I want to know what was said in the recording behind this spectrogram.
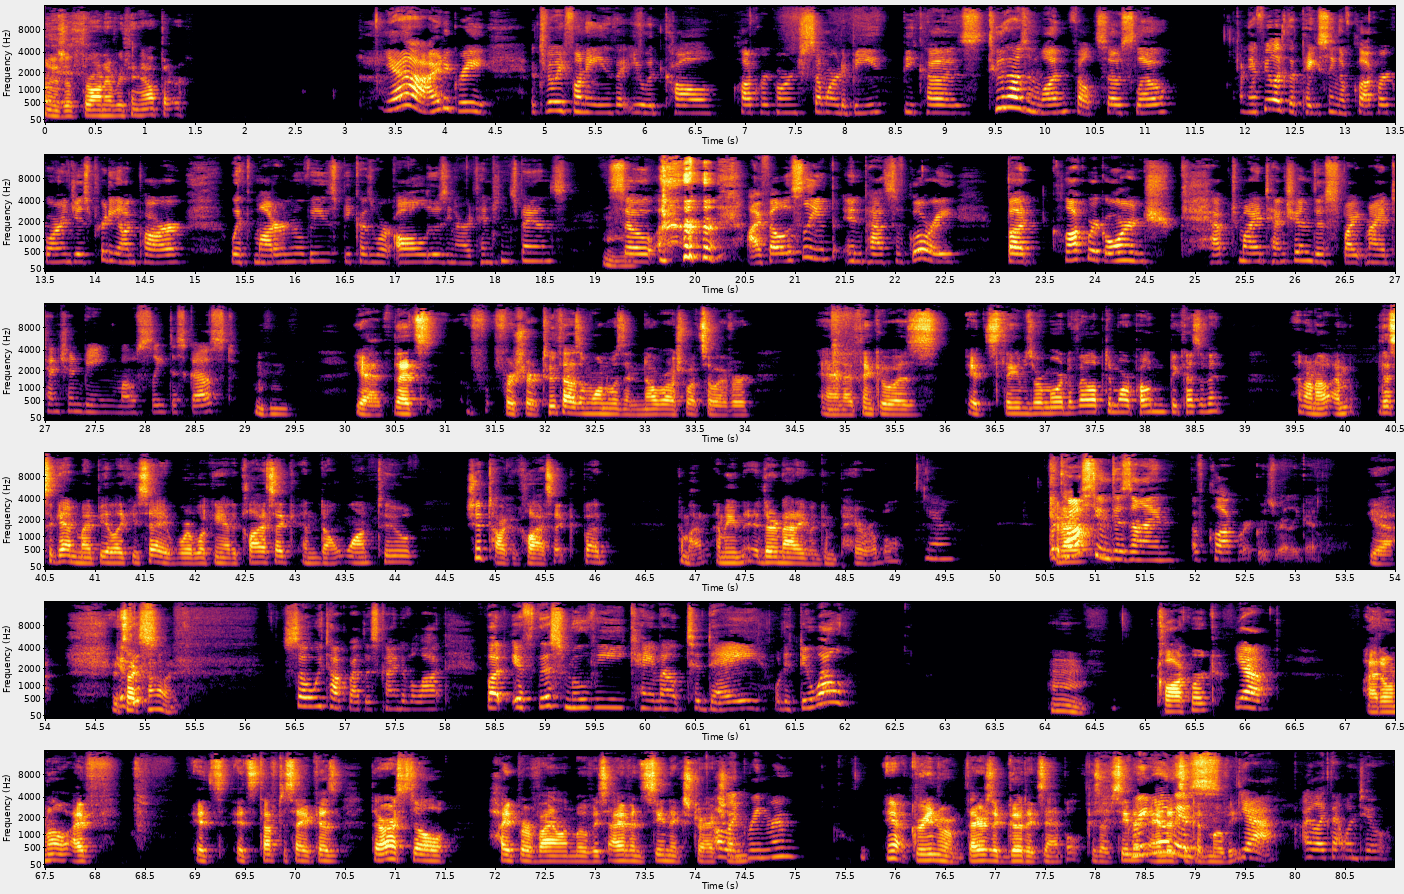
it was just throwing everything out there. Yeah, I'd agree. It's really funny that you would call Clockwork Orange somewhere to be because 2001 felt so slow. And I feel like the pacing of Clockwork Orange is pretty on par with modern movies because we're all losing our attention spans. Mhm. So I fell asleep in Paths of Glory, but Clockwork Orange kept my attention despite my attention being mostly discussed. hmm Yeah, that's f- for sure. 2001 was in no rush whatsoever. And I think it was, its themes were more developed and more potent because of it. I don't know. I'm, this again might be like you say, we're looking at a classic and don't want to shit talk a classic, but come on. I mean, they're not even comparable. Yeah. The Can I- costume design of Clockwork was really good. Yeah. It's If this- iconic. So we talk about this kind of a lot. But if this movie came out today, would it do well? Hmm. Clockwork? Yeah. I don't know. I've it's it's tough to say because there are still hyper violent movies. I haven't seen Extraction. Oh, like Green Room? yeah, Green Room. There's a good example because I've seen Green it and Room it's is a good movie. Yeah, I like that one too.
